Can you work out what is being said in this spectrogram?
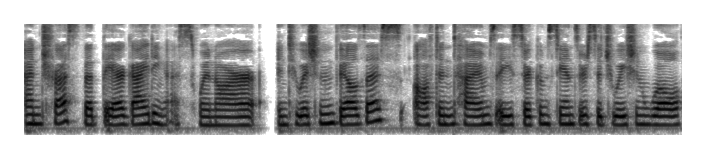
and trust that they are guiding us. When our intuition fails us, oftentimes a circumstance or situation will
